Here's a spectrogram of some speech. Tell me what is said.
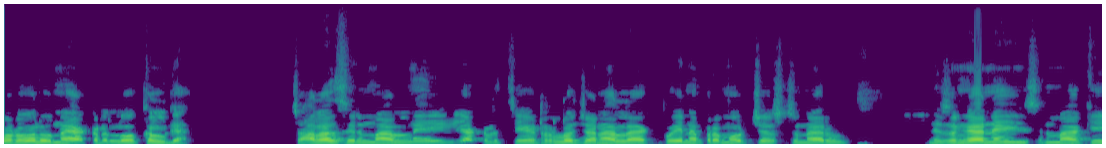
గొడవలు ఉన్నాయి అక్కడ లోకల్గా. చాలా సినిమాలని అక్కడ థియేటర్లో జనాలు లేకపోయినా ప్రమోట్ చేస్తున్నారు. నిజంగానే ఈ సినిమాకి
